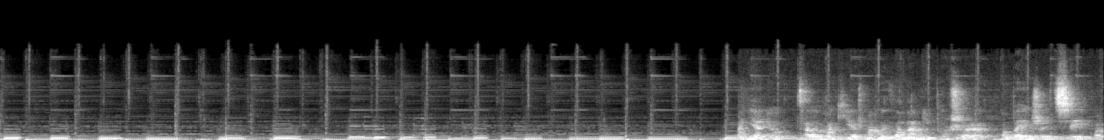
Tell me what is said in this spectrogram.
Pani Aniu, cały makijaż mamy za nami. Proszę obejrzeć się i Pan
